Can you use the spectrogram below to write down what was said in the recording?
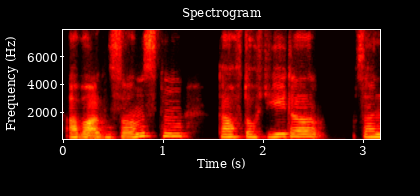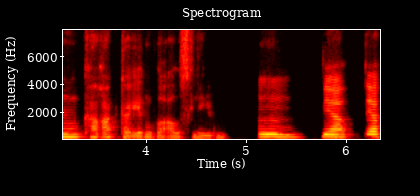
Aber ansonsten darf doch jeder seinen Charakter irgendwo ausleben. Mm, ja, ja.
